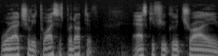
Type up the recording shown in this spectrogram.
were actually twice as productive. Ask if you could try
